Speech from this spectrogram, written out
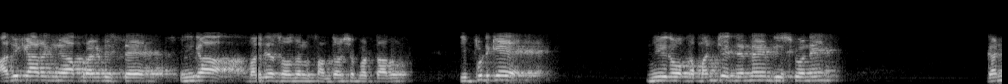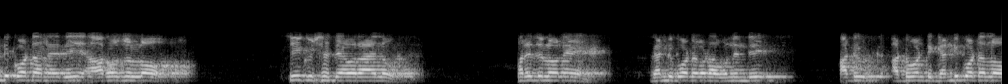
అధికారికంగా ప్రకటిస్తే ఇంకా బలిజ సోదరులు సంతోషపడతారు. ఇప్పటికే మీరు ఒక మంచి నిర్ణయం తీసుకొని గండికోట అనేది ఆ రోజుల్లో శ్రీకృష్ణదేవరాయలు పరిధిలోనే గండికోట కూడా ఉండింది అటు అటువంటి గండికోటలో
